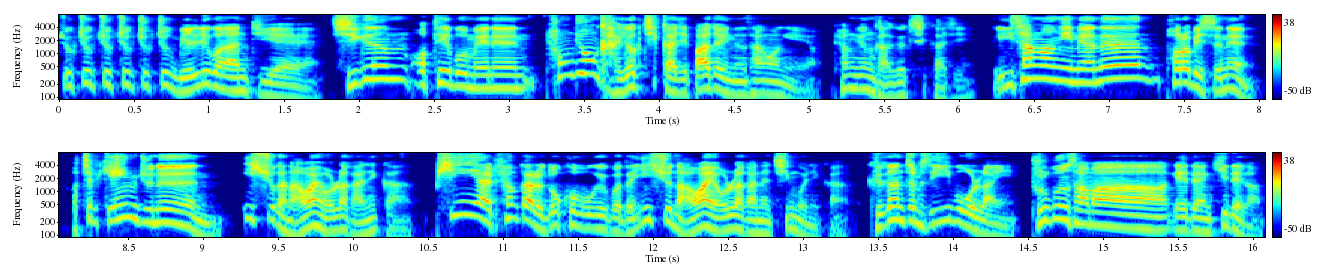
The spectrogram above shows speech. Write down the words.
쭉쭉쭉쭉쭉쭉 밀리고 난 뒤에 지금 어떻게 보면은 평균 가격치까지 빠져 있는 상황이에요. 평균 가격치까지. 이 상황이면은 펄어비스는 어차피 게임주는 이슈가 나와야 올라가니까 PER 평가를 놓고 보기보다는 이슈 나와야 올라가는 친구니까 그 관점에서 이보 온라인 붉은 사막에 대한 기대감.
